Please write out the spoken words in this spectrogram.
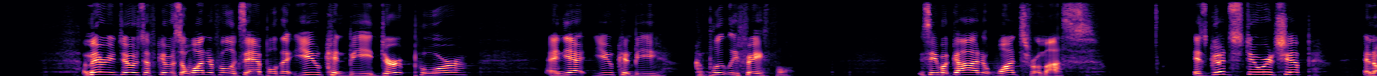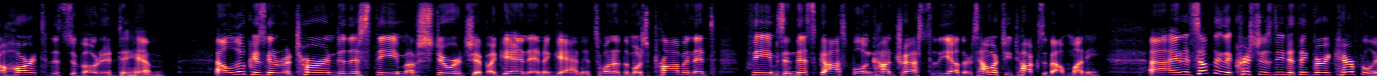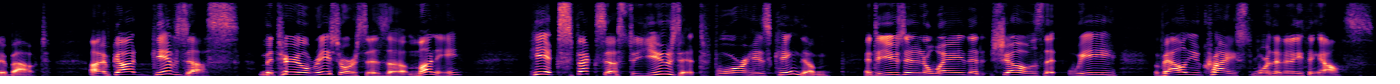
Mary and Joseph give us a wonderful example that you can be dirt poor, and yet you can be completely faithful. You see, what God wants from us is good stewardship and a heart that's devoted to Him. Now, Luke is going to return to this theme of stewardship again and again. It's one of the most prominent themes in this gospel in contrast to the others, how much he talks about money. Uh, and it's something that Christians need to think very carefully about. Uh, if God gives us material resources, uh, money, he expects us to use it for his kingdom and to use it in a way that shows that we value Christ more than anything else.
